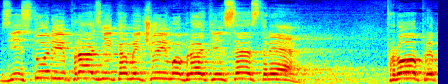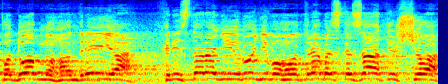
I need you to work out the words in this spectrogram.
З історії праздника ми чуємо, браті і сестри, про преподобного Андрія Христа раді Юродівого треба сказати, що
